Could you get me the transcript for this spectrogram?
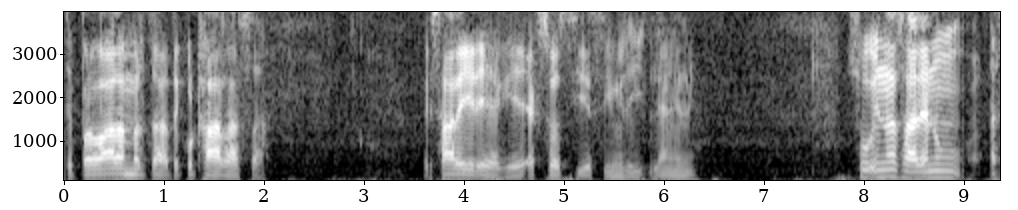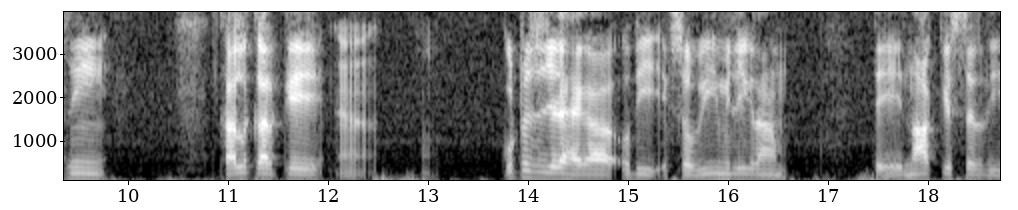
ਤੇ ਪਰਵਾਰ ਅੰਮ੍ਰਿਤਾ ਤੇ ਕੁਠਾਰ ਰਾਸਾ। ਇਹ ਸਾਰੇ ਜਿਹੜੇ ਹੈਗੇ 180 80 ਮਿਲੀ ਲੈਣੇ ਨੇ। ਸੋ ਇਹਨਾਂ ਸਾਰਿਆਂ ਨੂੰ ਅਸੀਂ ਖਲ ਕਰਕੇ ਕੁਟਜ ਜਿਹੜਾ ਹੈਗਾ, ਉਹਦੀ 120 ਮਿਲੀਗ੍ਰਾਮ ਤੇ ਨਾਕ ਕੇਸਰ ਦੀ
